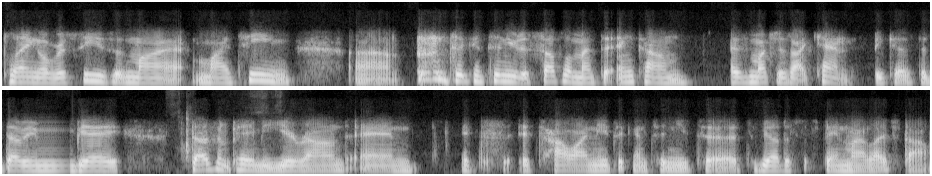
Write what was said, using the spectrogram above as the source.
playing overseas with my my team um, to continue to supplement the income as much as I can because the WNBA doesn't pay me year round and it's it's how I need to continue to to be able to sustain my lifestyle.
